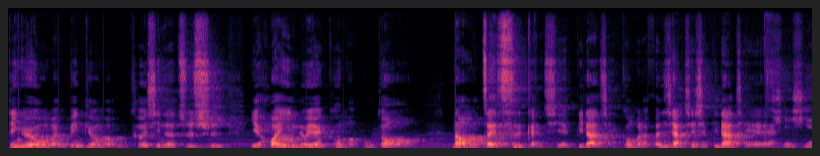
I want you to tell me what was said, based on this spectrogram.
订阅我们并给我们五颗星的支持，也欢迎留言跟我们互动哦。那我们再次感谢毕大姐跟我们的分享，谢谢毕大姐。谢谢，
